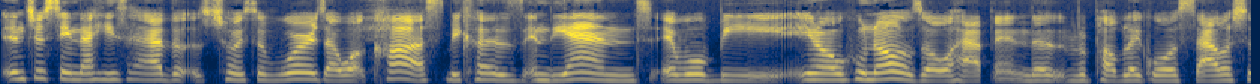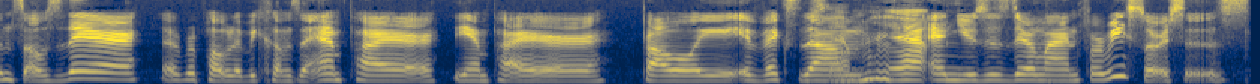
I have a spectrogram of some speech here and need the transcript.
interesting that he's had the choice of words at what cost because in the end it will be you know who knows what will happen. The republic will establish themselves there. The republic becomes the empire. The empire probably evicts them yeah. and uses their land for resources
